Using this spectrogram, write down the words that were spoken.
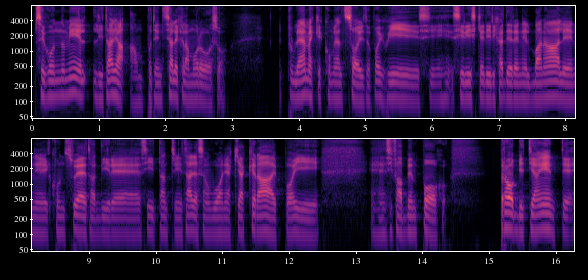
secondo me l'Italia ha un potenziale clamoroso. Il problema è che come al solito poi qui si, si rischia di ricadere nel banale, nel consueto, a dire sì, tanto in Italia siamo buoni a chiacchierare e poi eh, si fa ben poco. Però obiettivamente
